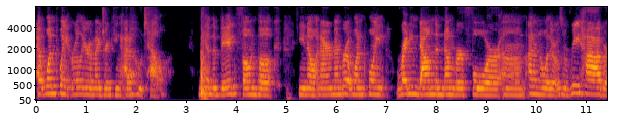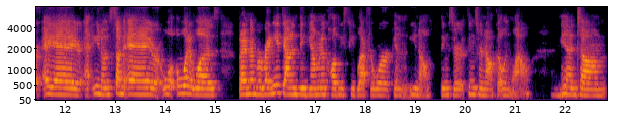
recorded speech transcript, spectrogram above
at one point earlier in my drinking at a hotel. We had the big phone book, you know, and I remember at one point writing down the number for um, I don't know whether it was a rehab or AA or you know some A or w- what it was, but I remember writing it down and thinking I'm going to call these people after work and you know things are things are not going well. Mm-hmm. And um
